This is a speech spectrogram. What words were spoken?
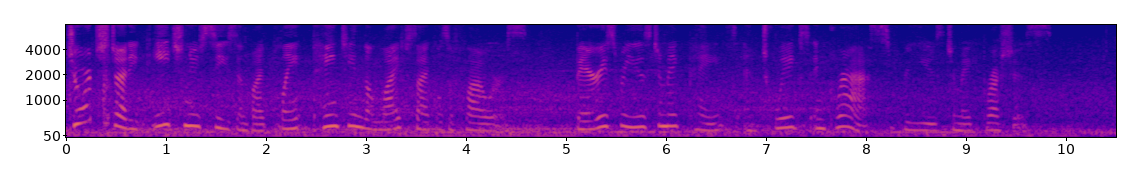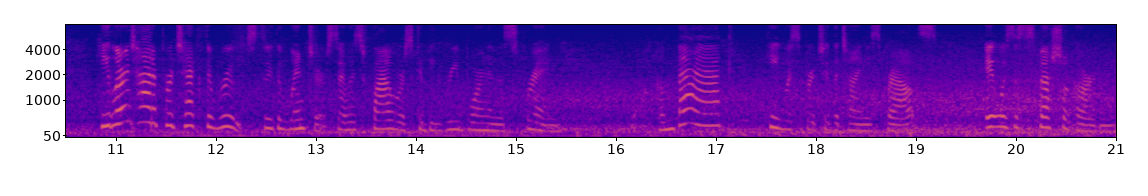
George studied each new season by painting the life cycles of flowers. Berries were used to make paints, and twigs and grass were used to make brushes. He learned how to protect the roots through the winter so his flowers could be reborn in the spring. Welcome back, he whispered to the tiny sprouts. It was a special garden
